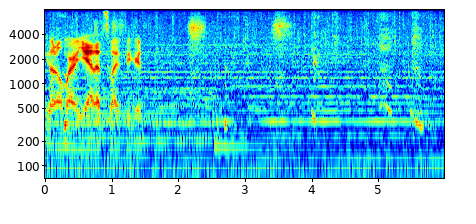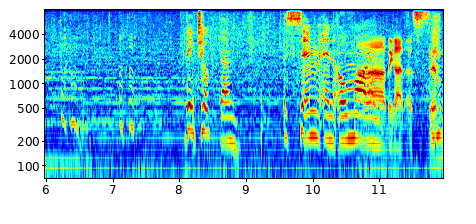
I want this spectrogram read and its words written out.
You got Omar? Yeah, that's what I figured. They took them. Aasim and Omar. Ah, they got Aasim,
